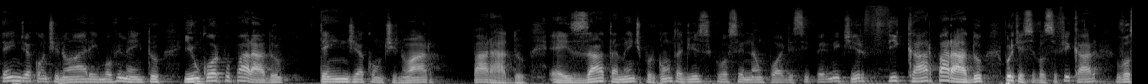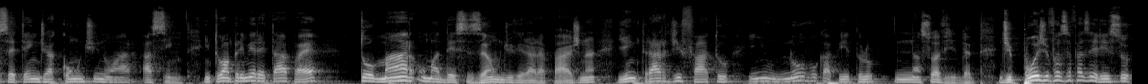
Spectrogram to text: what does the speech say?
tende a continuar em movimento e um corpo parado tende a continuar parado. É exatamente por conta disso que você não pode se permitir ficar parado, porque se você ficar, você tende a continuar assim. Então a primeira etapa é tomar uma decisão de virar a página e entrar de fato em um novo capítulo na sua vida. Depois de você fazer isso,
